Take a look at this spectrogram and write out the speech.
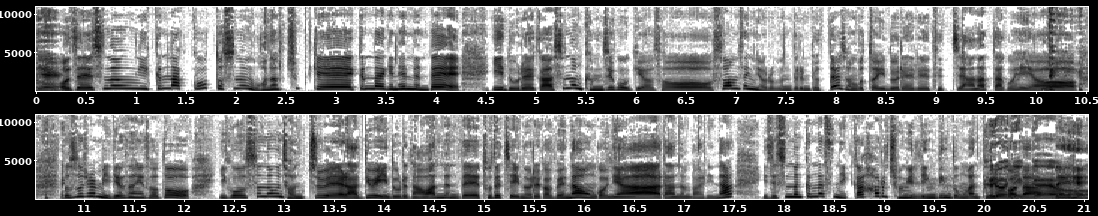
예. 어제 수능이 끝났고 또 수능이 워낙 춥게 끝나긴 했는데 이 노래가 수능 금지곡이어서 수험생 여러분들은 몇 달 전부터 이 노래를 듣지 않았다고 해요. 네. 또 소셜 미디어 상에서도 이거 수능 전주에 라디오에 이 노래 나왔는데 도대체 이 노래가 왜 나온 거냐라는 말이나 이제 수능 끝났으니까 하루 종일 링딩동만 들을 그러니까요. 거다. 네.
